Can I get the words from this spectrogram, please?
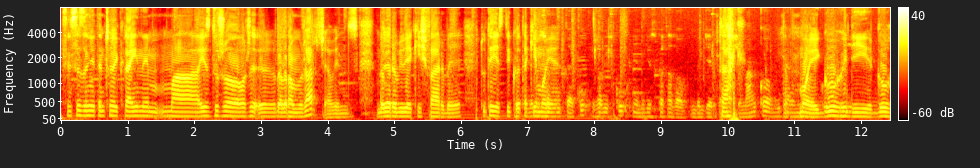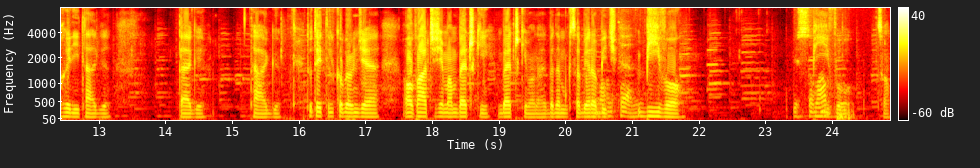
w tym sezonie tęczowej krainy ma, jest dużo dobra, żarcia, więc będę robił jakieś farby. Tutaj jest tylko takie Będzie moje, sobie Te, ku, żołnierz kuchnię będzie gotował. Będzie Tak. manko, w mojej guchli, guchli, tak. Tak. Tak. Tutaj tylko będzie, o patrzcie, mam beczki, beczki mam nawet, będę mógł sobie robić Ten, biwo. wiesz co? Piwo. Co?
